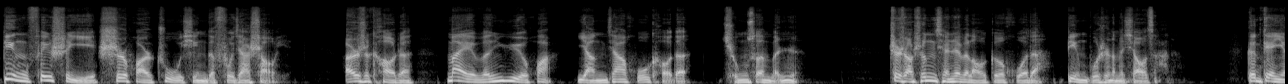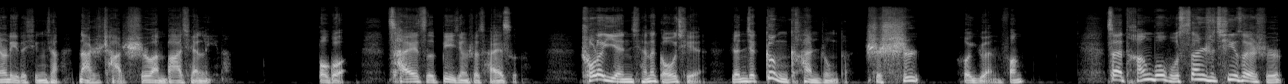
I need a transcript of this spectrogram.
并非是以诗画著兴的富家少爷，而是靠着卖文育画养家糊口的穷酸文人。至少生前这位老哥活的并不是那么潇洒的，跟电影里的形象那是差着十万八千里呢。不过，才子毕竟是才子，除了眼前的苟且。人家更看重的是诗和远方。在唐伯虎三十七岁时，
